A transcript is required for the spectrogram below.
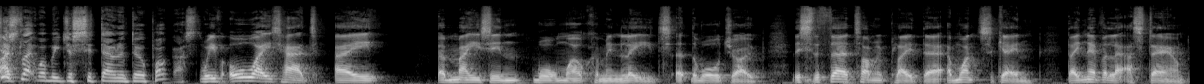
just I- like when we just sit down and do a podcast. We've always had a amazing warm welcome in Leeds at the Wardrobe. This is the third time we've played there, and once again, they never let us down.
